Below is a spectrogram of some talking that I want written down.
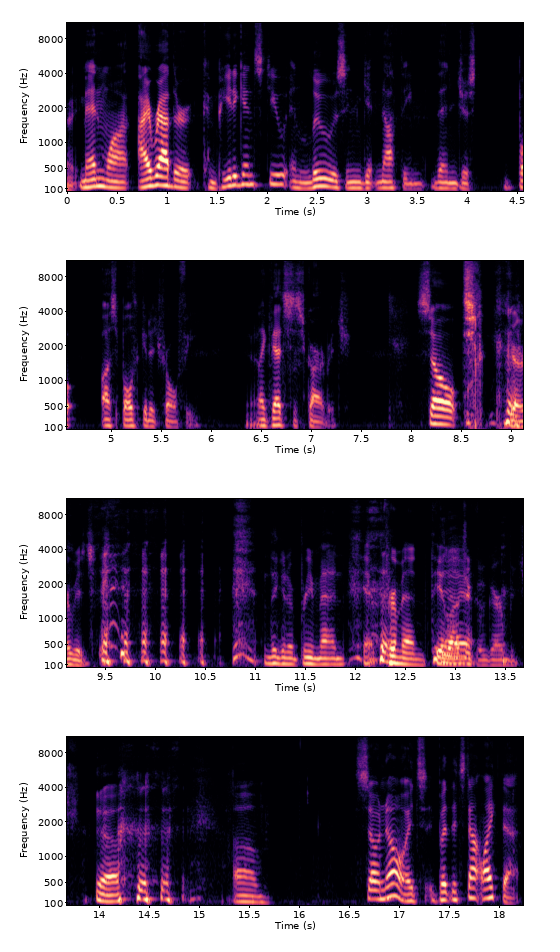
Right. Men want I rather compete against you and lose and get nothing than just bo- us both get a trophy. Yeah. Like that's just garbage. So Garbage. I'm thinking of pre men. yeah, for men, theological garbage. Yeah. um, so no, it's but it's not like that.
